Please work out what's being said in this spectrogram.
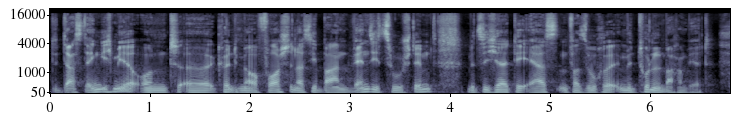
Das denke ich mir und äh, könnte mir auch vorstellen, dass die Bahn, wenn sie zustimmt, mit Sicherheit die ersten Versuche im Tunnel machen wird.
